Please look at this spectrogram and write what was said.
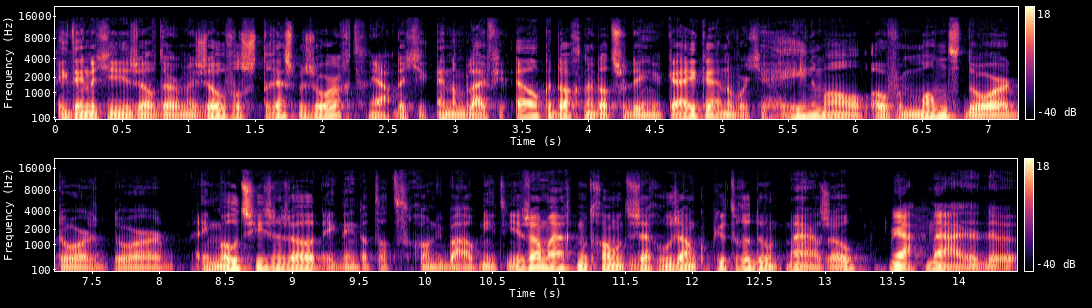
Ik denk dat je jezelf daarmee zoveel stress bezorgt. Ja. Dat je, en dan blijf je elke dag naar dat soort dingen kijken. En dan word je helemaal overmand door, door, door emoties en zo. Ik denk dat dat gewoon überhaupt niet. Je zou me eigenlijk moeten gewoon moeten zeggen: hoe zou een computer het doen? Nou ja, zo. Ja, nou ja, de,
